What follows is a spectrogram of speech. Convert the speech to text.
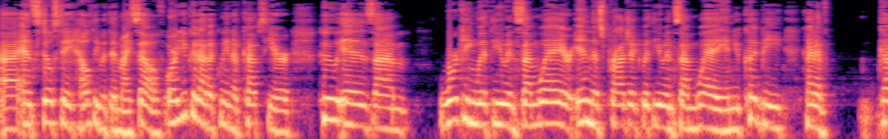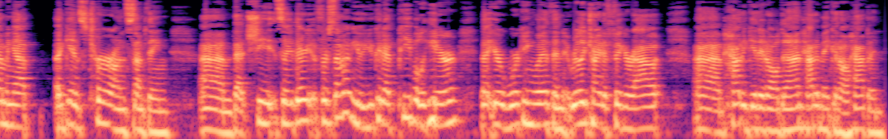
uh, and still stay healthy within myself? Or you could have a Queen of Cups here who is um, working with you in some way or in this project with you in some way, and you could be kind of coming up against her on something um, that she, so there, for some of you, you could have people here that you're working with and really trying to figure out, um, how to get it all done, how to make it all happen.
